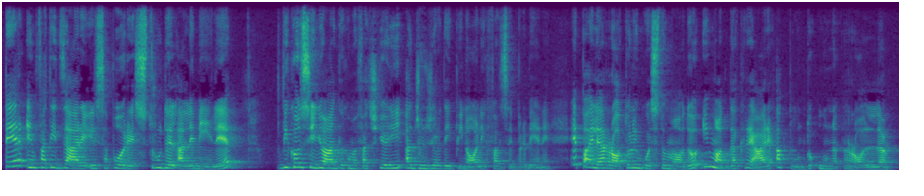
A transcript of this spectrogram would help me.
Per enfatizzare il sapore strudel alle mele vi consiglio anche come faccio io di aggiungere dei pinoli, fanno sempre bene. E poi le arrotolo in questo modo in modo da creare appunto un roll.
